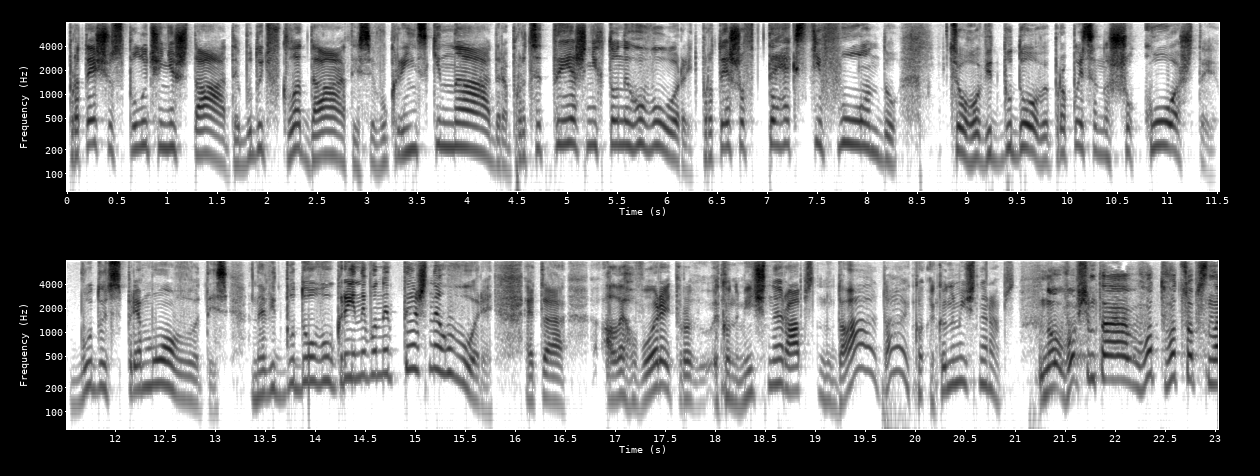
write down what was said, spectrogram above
Про те, що Сполучені Штати будуть вкладатися в українські надра, про це теж ніхто не говорить. Про те, що в тексті фонду цього відбудови прописано, що кошти будуть спрямовуватись на відбудову України. Вони теж не говорять. Это, але говорять про економічне рабство. Ну да, да, еко- економічне рабство. Ну, в общем-то, вот, вот, собственно,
